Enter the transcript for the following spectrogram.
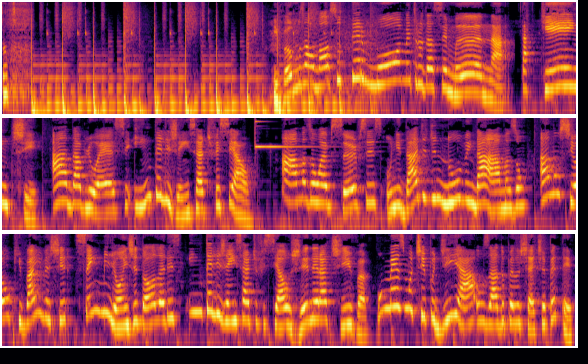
Simple. E vamos ao nosso termômetro da semana. Tá quente! AWS e inteligência artificial. A Amazon Web Services, unidade de nuvem da Amazon, anunciou que vai investir 100 milhões de dólares em inteligência artificial generativa, o mesmo tipo de IA usado pelo ChatGPT.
